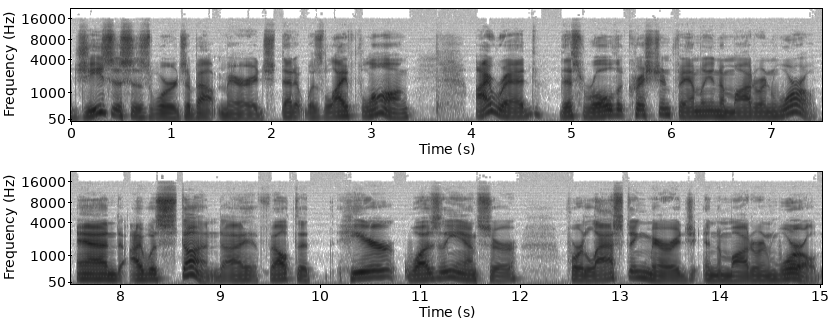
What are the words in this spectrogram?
Jesus' words about marriage, that it was lifelong, I read this role of the Christian family in the modern world, and I was stunned. I felt that here was the answer for lasting marriage in the modern world.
